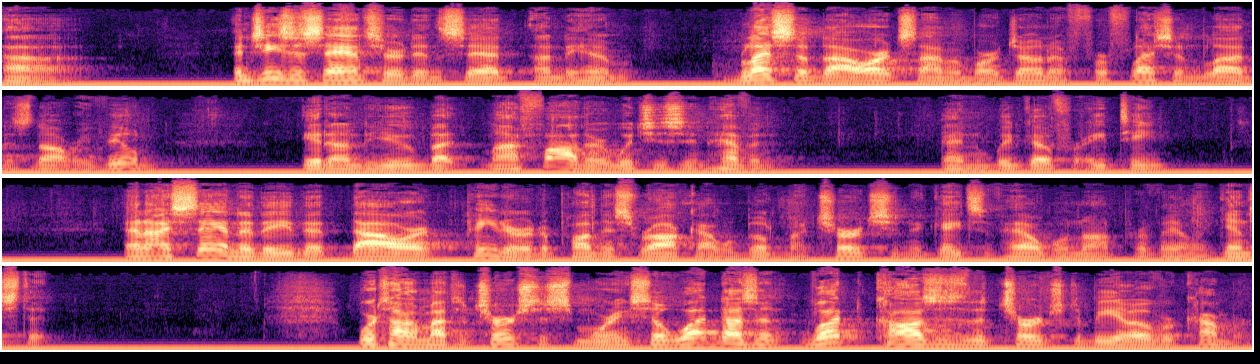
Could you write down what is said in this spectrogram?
uh, and Jesus answered and said unto him, Blessed thou art, Simon Barjona, for flesh and blood has not revealed it unto you, but my Father which is in heaven. And we'd go for 18. And I say unto thee that thou art Peter, and upon this rock I will build my church, and the gates of hell will not prevail against it. We're talking about the church this morning. So, what doesn't what causes the church to be an overcomer?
